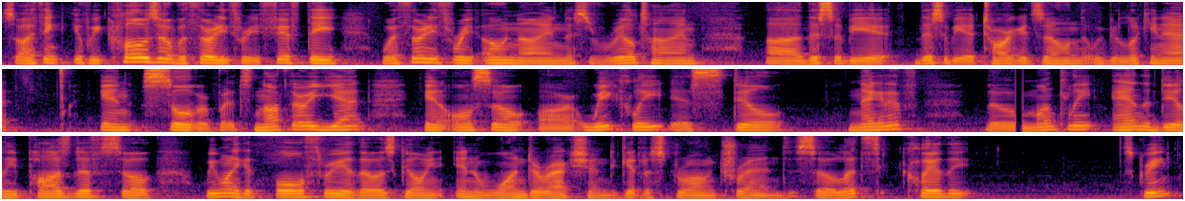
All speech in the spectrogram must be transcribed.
So I think if we close over 3350, we're 3309. This is real time. Uh, this would be a, this would be a target zone that we'd be looking at in silver, but it's not there yet. And also our weekly is still negative, the monthly and the daily positive. So we want to get all three of those going in one direction to get a strong trend. So let's clear the screen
